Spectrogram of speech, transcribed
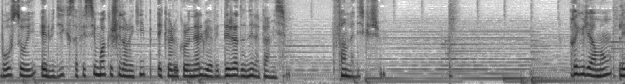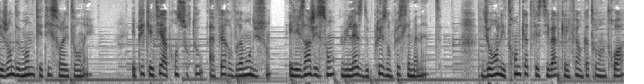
Bruce sourit et lui dit que ça fait six mois que je suis dans l'équipe et que le colonel lui avait déjà donné la permission. Fin de la discussion. Régulièrement, les gens demandent Katie sur les tournées. Et puis Katie apprend surtout à faire vraiment du son. Et les ingé lui laissent de plus en plus les manettes. Durant les 34 festivals qu'elle fait en 83,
